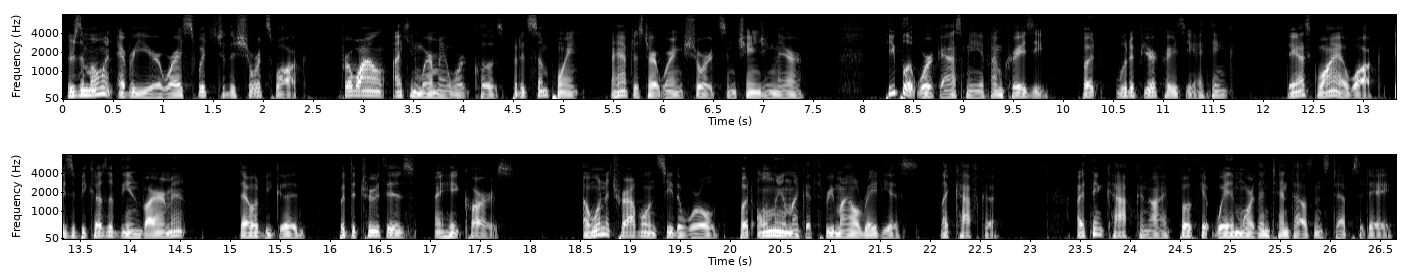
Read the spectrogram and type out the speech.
There's a moment every year where I switch to the shorts walk. For a while, I can wear my work clothes, but at some point, I have to start wearing shorts and changing there. People at work ask me if I'm crazy, but what if you're crazy? I think. They ask why I walk. Is it because of the environment? That would be good, but the truth is, I hate cars. I want to travel and see the world, but only in like a three mile radius, like Kafka. I think Kafka and I both get way more than 10,000 steps a day.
